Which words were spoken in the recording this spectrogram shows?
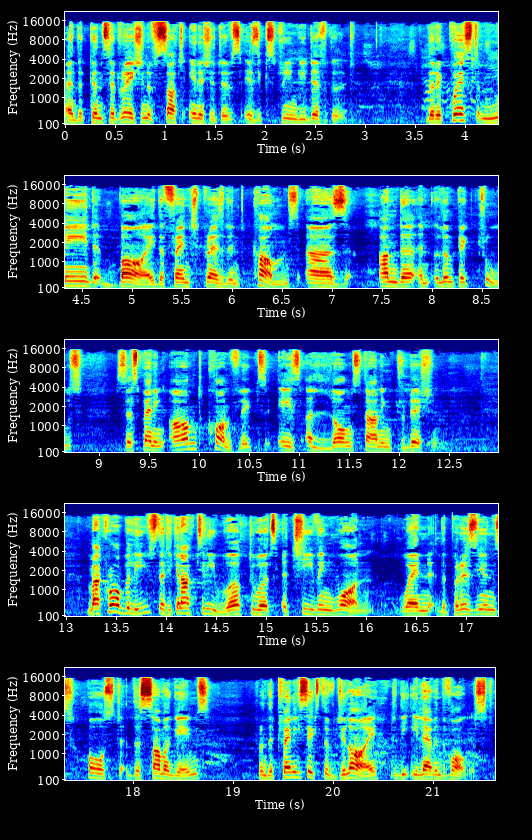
and the consideration of such initiatives is extremely difficult. The request made by the French president comes as under an Olympic truce, suspending armed conflicts is a long-standing tradition. Macron believes that he can actually work towards achieving one when the Parisians host the Summer Games from the 26th of July to the 11th of August.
